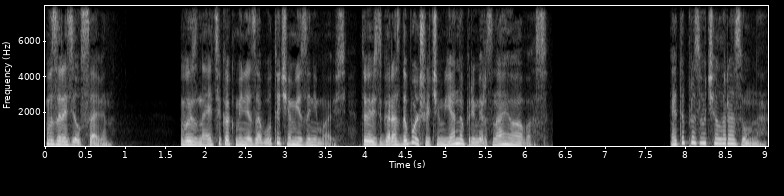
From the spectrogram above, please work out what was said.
возразил Савин. Вы знаете, как меня зовут и чем я занимаюсь. То есть гораздо больше, чем я, например, знаю о вас. Это прозвучало разумно,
